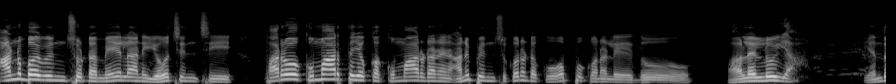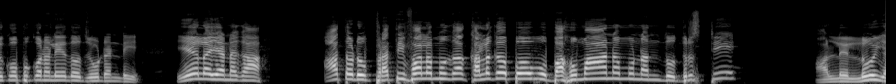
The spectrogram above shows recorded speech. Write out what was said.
అనుభవించుట మేలని యోచించి ఫరో కుమార్తె యొక్క కుమారుడని అనిపించుకొనుటకు ఒప్పుకొనలేదు. హల్లెలూయా! ఎందుకు ఒప్పుకొనలేదో చూడండి. ఏలయనగా అతడు ప్రతిఫలముగా కలగబోవు బహుమానమునందు దృష్టి అల్లెలుయ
